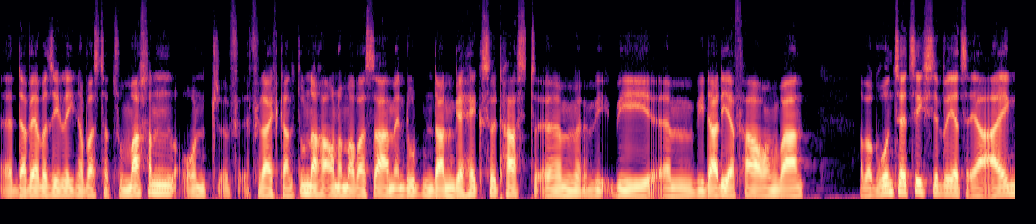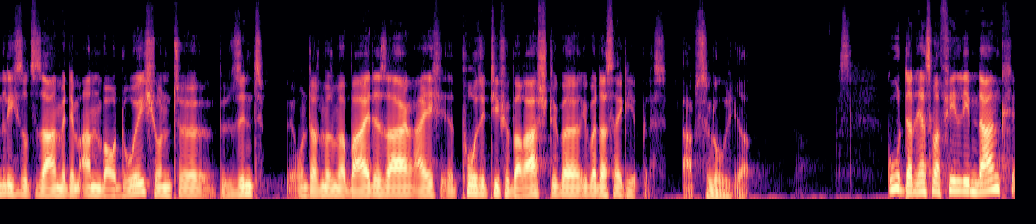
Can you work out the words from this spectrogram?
Äh, da werden wir sicherlich noch was dazu machen und vielleicht kannst du nachher auch noch mal was sagen, wenn du dann gehäckselt hast, ähm, wie, wie, ähm, wie da die Erfahrungen waren. Aber grundsätzlich sind wir jetzt eher eigentlich sozusagen mit dem Anbau durch und äh, sind und das müssen wir beide sagen, eigentlich positiv überrascht über, über das Ergebnis. Absolut, ja. Gut, dann erstmal vielen lieben Dank,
